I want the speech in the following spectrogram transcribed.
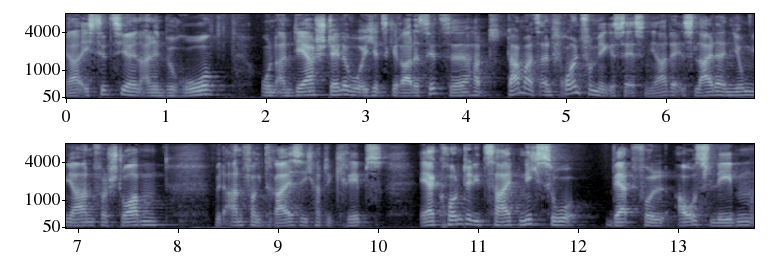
Ja, ich sitze hier in einem Büro und an der Stelle, wo ich jetzt gerade sitze, hat damals ein Freund von mir gesessen. Ja, der ist leider in jungen Jahren verstorben, mit Anfang 30, hatte Krebs. Er konnte die Zeit nicht so wertvoll ausleben,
